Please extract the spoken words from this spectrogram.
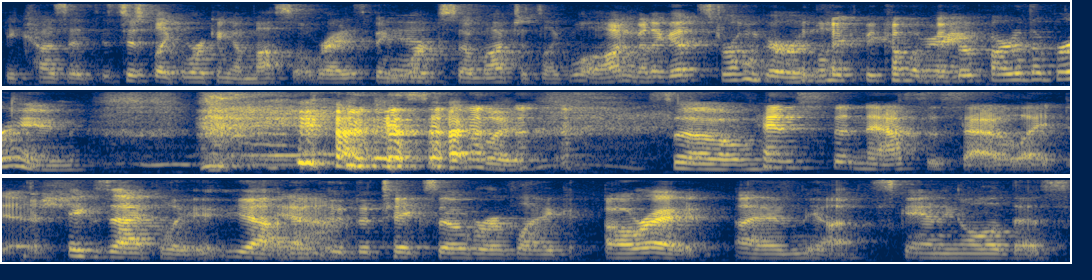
because it, it's just like working a muscle, right? It's being Yeah. worked so much, it's like, well, I'm gonna get stronger and like become a bigger part of the brain. yeah, exactly. So Hence the NASA satellite dish. Exactly. Yeah. Yeah. It, it takes over of like, all right, I am yeah scanning all of this.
